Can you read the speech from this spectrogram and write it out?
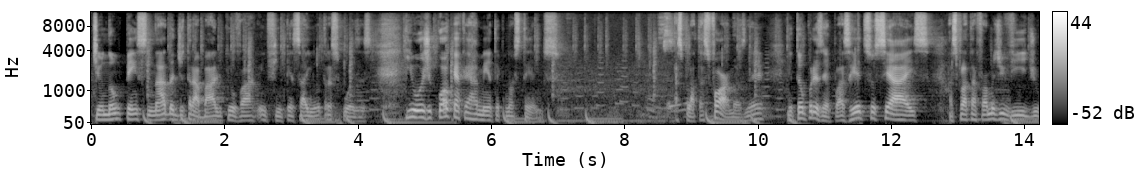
que eu não pense nada de trabalho, que eu vá, enfim, pensar em outras coisas. E hoje, qual que é a ferramenta que nós temos? As plataformas, né? Então, por exemplo, as redes sociais, as plataformas de vídeo.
